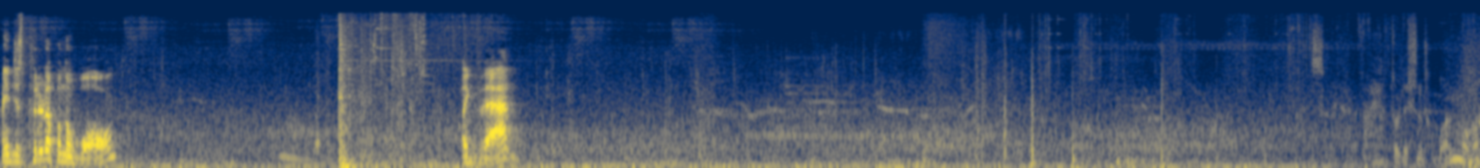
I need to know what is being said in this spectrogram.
and just put it up on the wall. Like that. I swear, if I have to listen to one more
